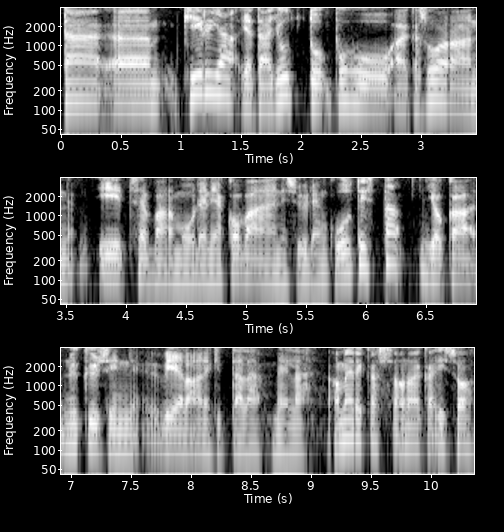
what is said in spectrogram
Tämä kirja ja tämä juttu puhuu aika suoraan itsevarmuuden ja kovaäänisyyden kultista, joka nykyisin vielä ainakin täällä meillä Amerikassa on aika iso.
